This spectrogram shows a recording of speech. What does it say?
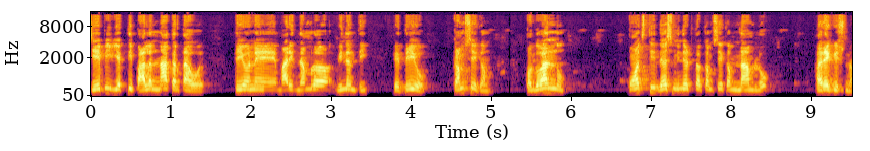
જે બી વ્યક્તિ પાલન ના કરતા હોય, તેઓને મારી નમ્ર વિનંતી કે તેઓ કમસે કમ ભગવાનનું પાંચથી દસ મિનિટ તો કમસે કમ નામ લો. હરે કૃષ્ણ.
